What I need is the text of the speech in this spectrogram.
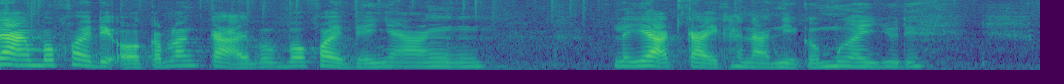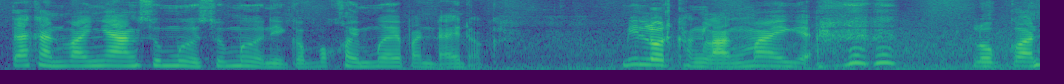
นางบ่ค่อยได้ออกกำลังกายบ่บ่ค่อยได้ย่างระยะไกลขนาดนี้ก็เมื่อยอยู่ดิแต่คันว่าย่างซุมือซุมือนี่ก็บ่ค่อยเมื่อยปานใดดอก มีรถข้างหลังมาอีกลบก่อน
